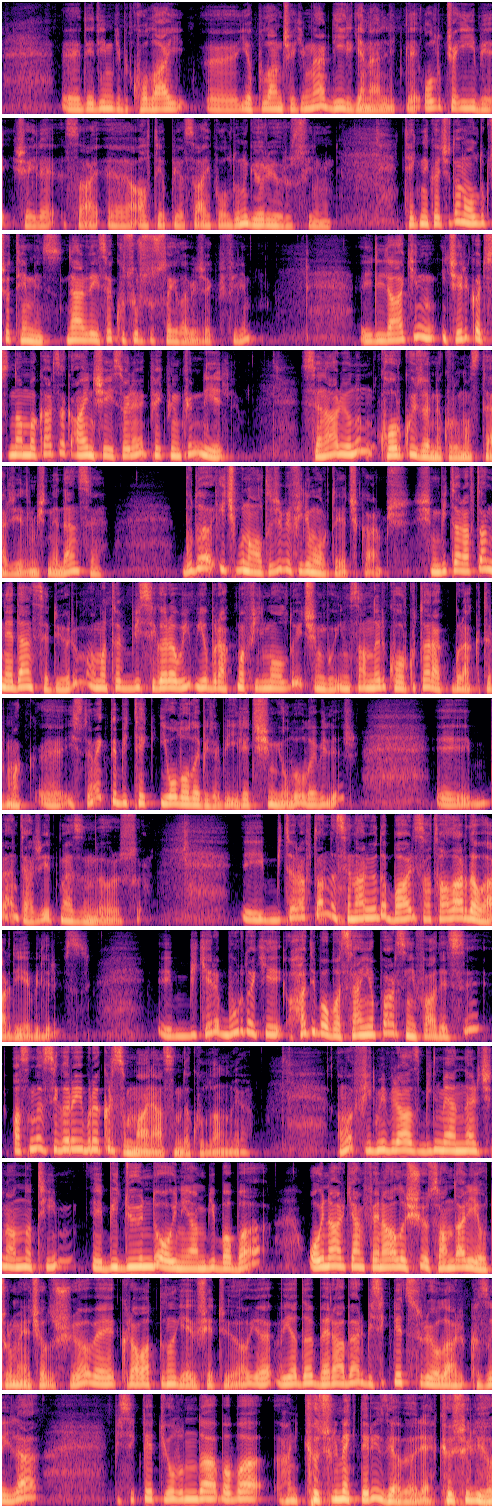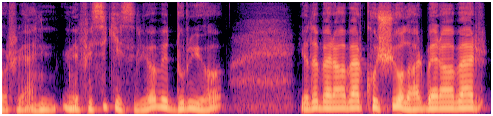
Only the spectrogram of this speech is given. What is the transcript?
e, dediğim gibi kolay e, yapılan çekimler değil genellikle. Oldukça iyi bir şeyle e, altyapıya sahip olduğunu görüyoruz filmin. Teknik açıdan oldukça temiz, neredeyse kusursuz sayılabilecek bir film. E, lakin içerik açısından bakarsak aynı şeyi söylemek pek mümkün değil. Senaryonun korku üzerine kurulması tercih edilmiş nedense. Bu da iç bunaltıcı bir film ortaya çıkarmış. Şimdi bir taraftan nedense diyorum ama tabii bir sigarayı bırakma filmi olduğu için bu insanları korkutarak bıraktırmak e, istemek de bir tek yol olabilir. Bir iletişim yolu olabilir. E, ben tercih etmezdim doğrusu. E, bir taraftan da senaryoda bariz hatalar da var diyebiliriz. E, bir kere buradaki hadi baba sen yaparsın ifadesi aslında sigarayı bırakırsın manasında kullanılıyor. Ama filmi biraz bilmeyenler için anlatayım. E, bir düğünde oynayan bir baba oynarken fenalaşıyor, sandalyeye oturmaya çalışıyor ve kravatlığını gevşetiyor. Ya, ya da beraber bisiklet sürüyorlar kızıyla. Bisiklet yolunda baba hani kösülmek deriz ya böyle kösülüyor yani nefesi kesiliyor ve duruyor. Ya da beraber koşuyorlar, beraber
